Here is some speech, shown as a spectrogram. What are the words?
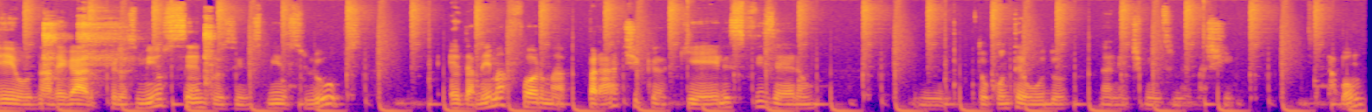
eu navegar pelos meus samples e os meus loops é da mesma forma prática que eles fizeram hum, do conteúdo Native Instrument Machine, tá bom?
